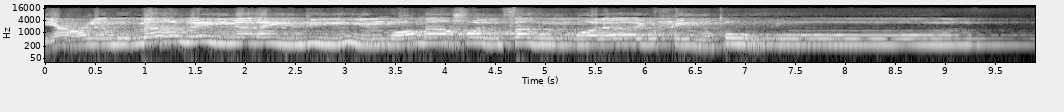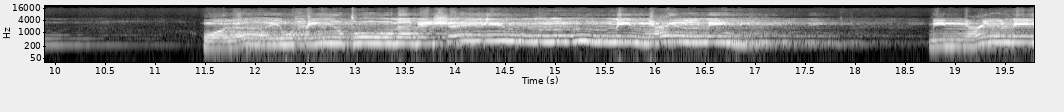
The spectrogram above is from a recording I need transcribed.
يعلم ما بين أيديهم وما خلفهم ولا يحيطون ولا يحيطون بشيء من علمه من علمه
